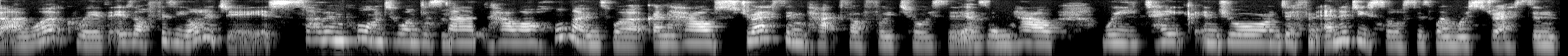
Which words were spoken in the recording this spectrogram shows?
that I work with is our physiology. It's so important to understand mm-hmm. how our hormones work and how stress impacts our food choices yeah. and how we take and draw on different energy sources when we're stressed and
